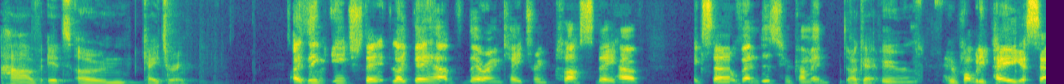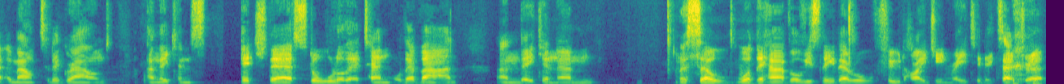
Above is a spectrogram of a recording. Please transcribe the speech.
have its own catering? I think each state, like they have their own catering, plus they have external vendors who come in Okay, who who probably pay a set amount to the ground, and they can pitch their stall or their tent or their van, and they can um, sell what they have. Obviously, they're all food hygiene rated, etc.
